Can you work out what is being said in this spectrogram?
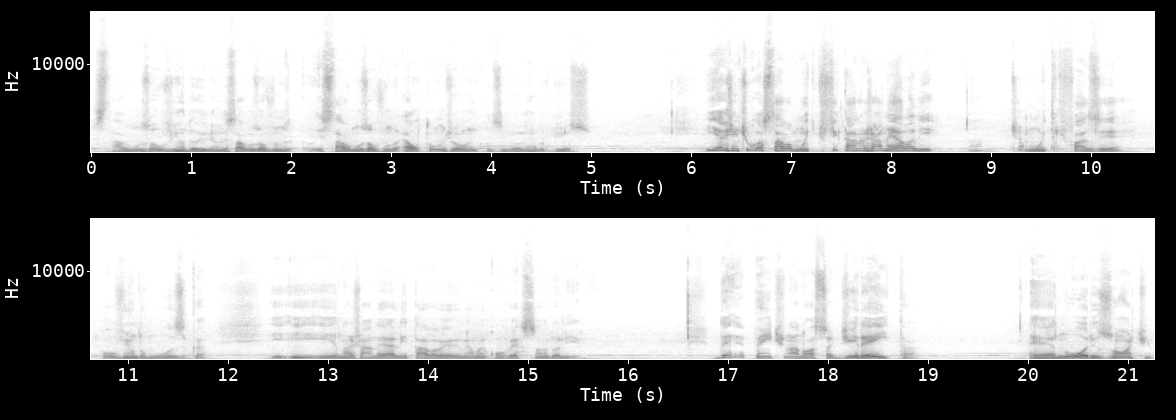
Estávamos ouvindo, eu e minha mãe estávamos ouvindo, estávamos ouvindo Elton John, inclusive, eu lembro disso. E a gente gostava muito de ficar na janela ali. Né? Tinha muito o que fazer, ouvindo música e, e, e na janela e estava eu e minha mãe conversando ali. De repente, na nossa direita, é, no horizonte,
